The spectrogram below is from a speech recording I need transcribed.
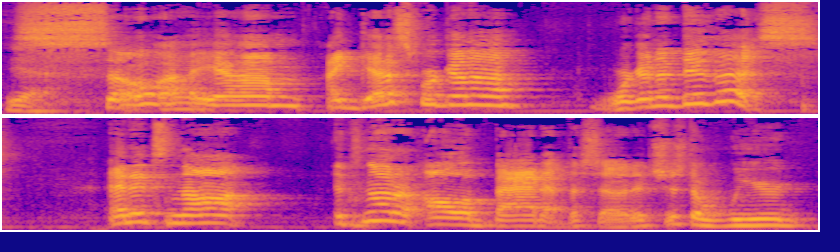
yeah, So I um I guess we're gonna we're gonna do this, and it's not it's not at all a bad episode. It's just a weird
